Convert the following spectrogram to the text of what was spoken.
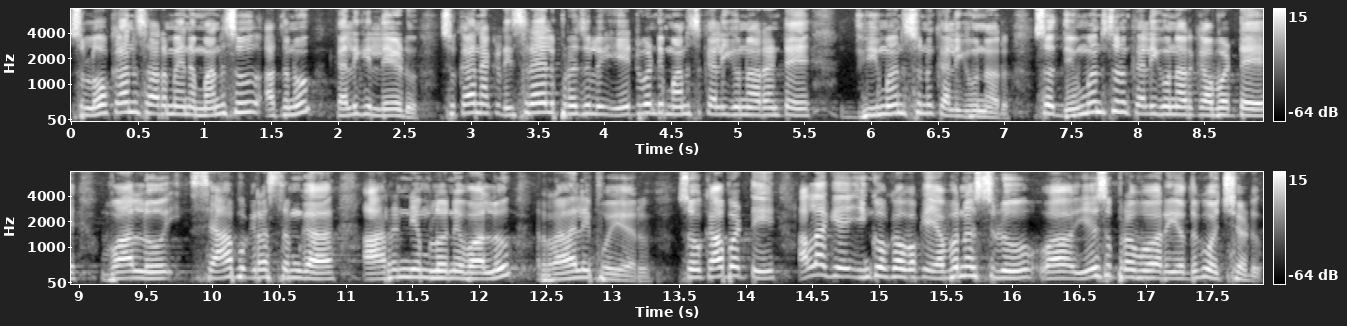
సో లోకానుసారమైన మనసు అతను కలిగి లేడు. సో కానీ అక్కడ ఇస్రాయేల్ ప్రజలు ఎటువంటి మనసు కలిగి ఉన్నారంటే ద్విమనసును కలిగి ఉన్నారు. సో ద్విమనసును కలిగి ఉన్నారు కాబట్టే వాళ్ళు శాపగ్రస్తంగా అరణ్యంలోనే వాళ్ళు రాలిపోయారు. సో కాబట్టి అలాగే ఇంకొక ఒక యవనస్తుడు యేసు ప్రభు వారి యొద్దకు వచ్చాడు.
